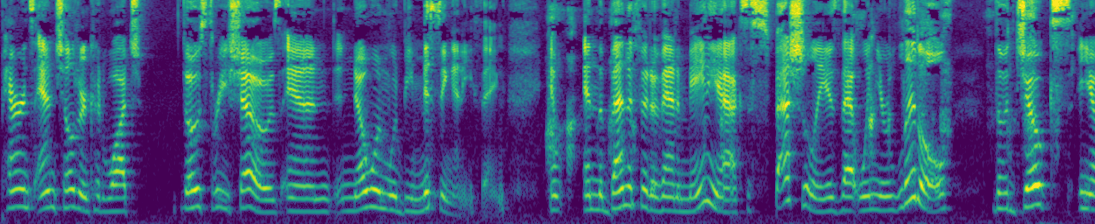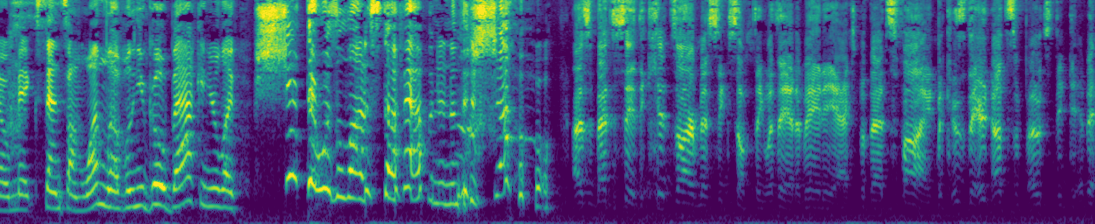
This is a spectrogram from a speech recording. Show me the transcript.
parents and children could watch those three shows and no one would be missing anything. And, and the benefit of Animaniacs, especially, is that when you're little, the jokes, you know, make sense on one level, and you go back and you're like, shit, there was a lot of stuff happening in this show. I was about to say the kids are missing something with Animaniacs, but that's fine because they're not supposed to get it.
